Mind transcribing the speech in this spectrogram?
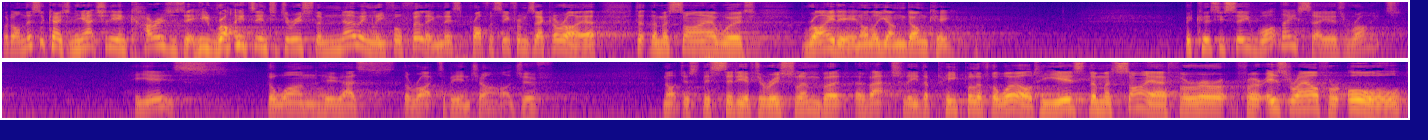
But on this occasion, he actually encourages it. He rides into Jerusalem knowingly fulfilling this prophecy from Zechariah that the Messiah would ride in on a young donkey. Because you see, what they say is right. He is the one who has the right to be in charge of not just this city of Jerusalem, but of actually the people of the world. He is the Messiah for, for Israel, for all.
